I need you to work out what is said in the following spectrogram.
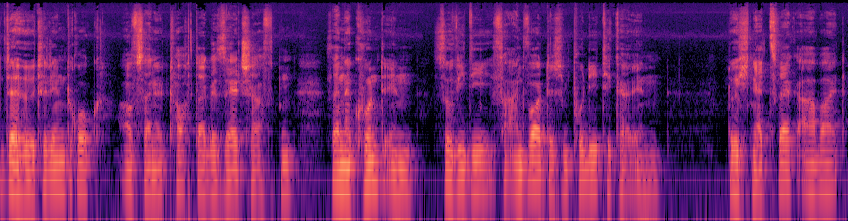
und erhöhte den Druck auf seine Tochtergesellschaften, seine KundInnen sowie die verantwortlichen PolitikerInnen. Durch Netzwerkarbeit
